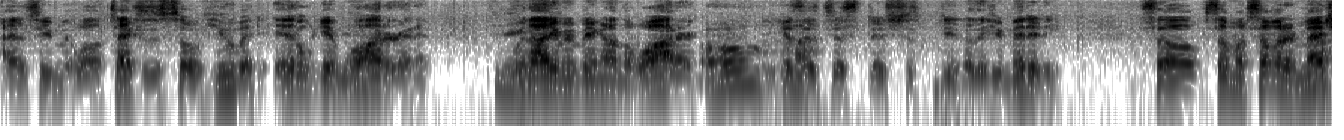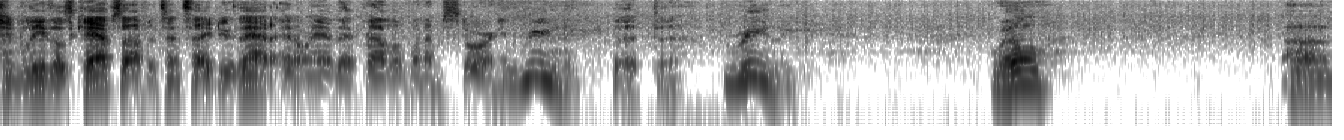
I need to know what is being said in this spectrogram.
I see. Well, Texas is so humid, it'll get Yeah. water in it Gee. without even being on the water Oh, because huh. it's just it's just you know the humidity. So someone someone had mentioned to leave those caps off, and since I do that, I don't have that problem when I'm storing it. really. But uh, Really? Well, uh,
